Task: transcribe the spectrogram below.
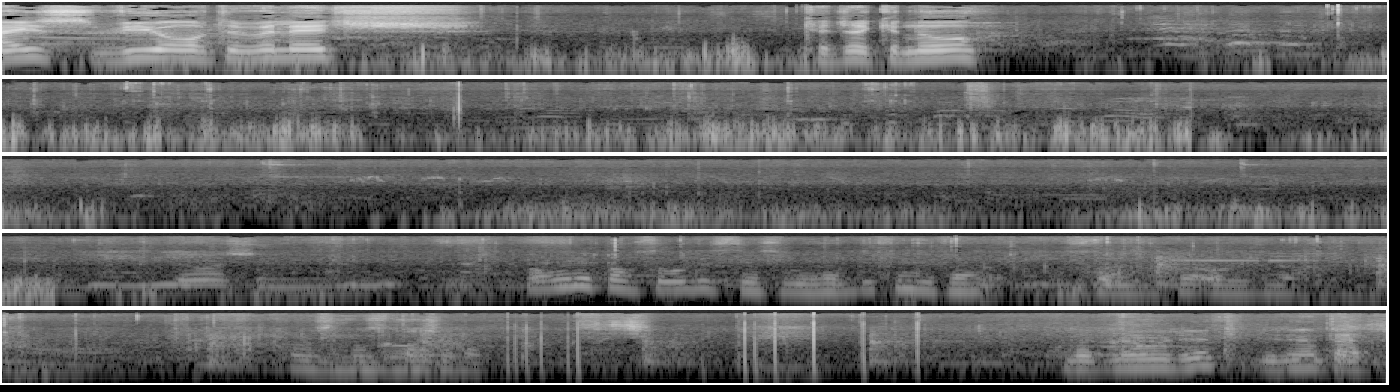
Nice view of the village. Khezhakeno. But when it comes to all these things, we have different different stories. They're original. Oh, supposed to touch it. But nowadays, you didn't touch.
